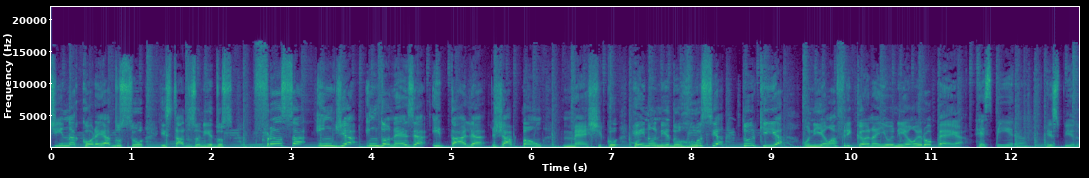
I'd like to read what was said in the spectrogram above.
China, Coreia do Sul, Estados Unidos, França, Índia, Indonésia, Itália, Japão, México, Reino Unido, Rússia, Turquia, União Africana e União Europeia. Respira. Respira.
